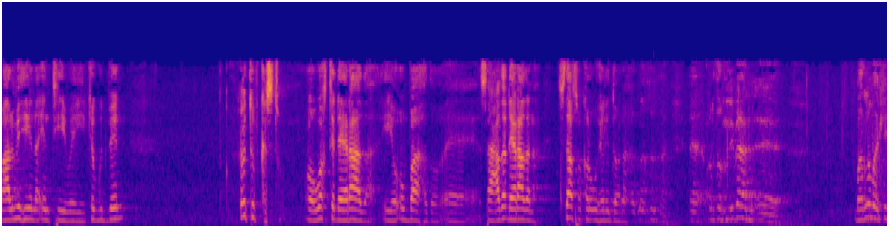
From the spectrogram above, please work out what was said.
Maalmihiina intii way ka gudbeen. Cutub kasta oo wakti dheeraada iyo u baahdo saacado dheeraadana sidaasoo kale uu heli doonaa. Tahay horta libaan baarlamaankii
